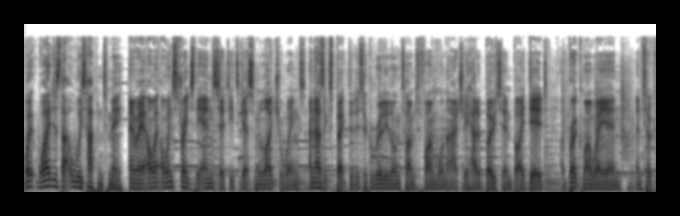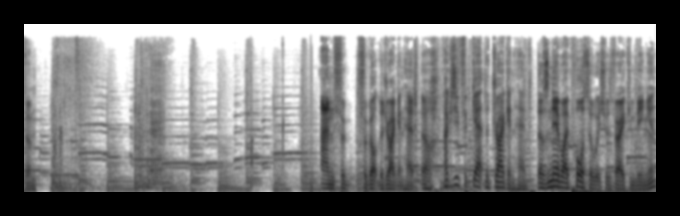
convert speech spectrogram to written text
Why, why does that always happen to me? Anyway, I went, I went straight to the end city to get some elytra wings, and as expected, it took a really long time to find one that actually had a boat in, but I did. I broke my way in and took them. And for, forgot the dragon head. Ugh, how could you forget the dragon head? There was a nearby portal, which was very convenient.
